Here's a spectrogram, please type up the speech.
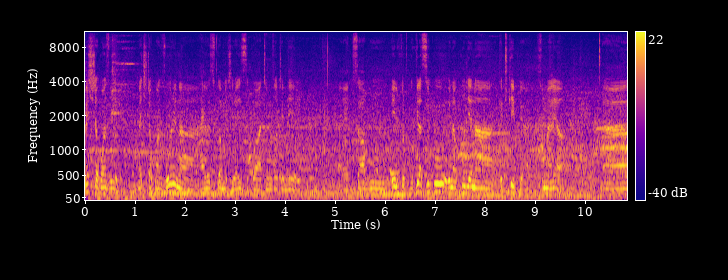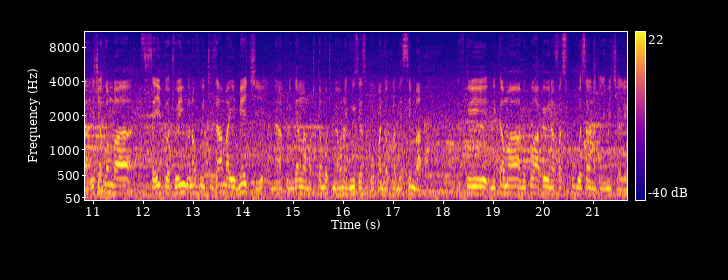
mechi itakuwa nzuri, mechi itakuwa nzuri na haiwezi kuwa mechi rahisi kwa timu zote mbili e, kwa sababu hii ni football, kila siku inakuja na kitu kipya, si umeelewa? Uh, licha ya kwamba sasa hivi watu wengi wanavyoitizama hii mechi na kulingana na matokeo ambayo tumeona juzi, hasa kwa upande wa klabu ya Simba, nafikiri ni kama amekuwa hapewi nafasi kubwa sana kwenye mechi ya leo.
